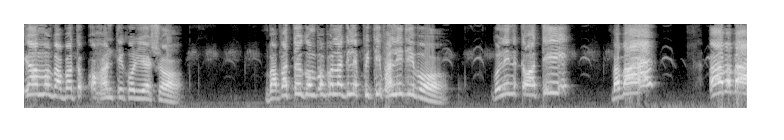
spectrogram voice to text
কিয় মই বাবাতক অশান্তি কৰি আছ? তো গম পাব লাগিলে পিটি ফালি দিব। গলি নে অতি বাবা? অ, বাবা!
